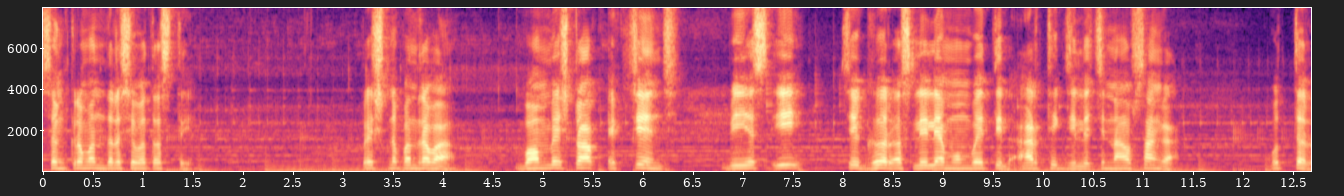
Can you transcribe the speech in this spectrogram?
संक्रमण दर्शवत असते. प्रश्न पंधरावा Bombay stock exchange B S ईचे घर असलेल्या मुंबईतील आर्थिक जिल्ह्याचे नाव सांगा. उत्तर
